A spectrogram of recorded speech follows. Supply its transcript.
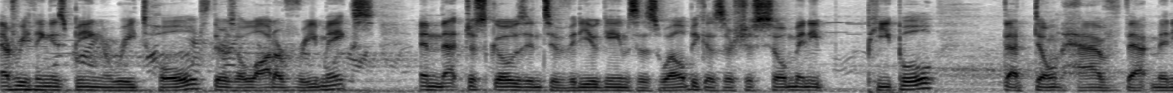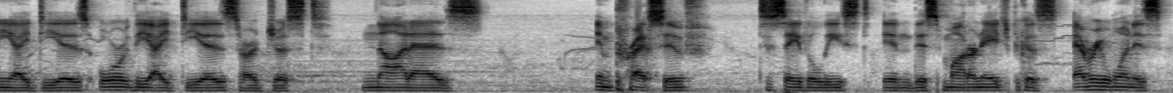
everything is being retold. There's a lot of remakes, and that just goes into video games as well because there's just so many people that don't have that many ideas, or the ideas are just not as impressive, to say the least, in this modern age because everyone is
